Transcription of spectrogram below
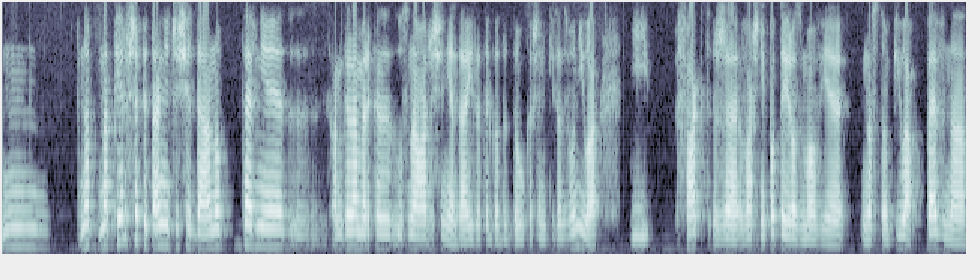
Mm, na, na, pierwsze pytanie, czy się da, no pewnie Angela Merkel uznała, że się nie da i dlatego do, do Łukaszenki zadzwoniła. I fakt, że właśnie po tej rozmowie nastąpiła pewna,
